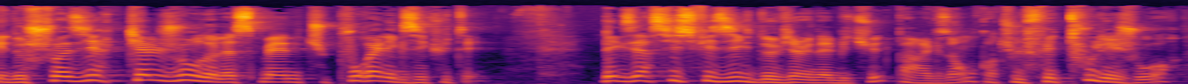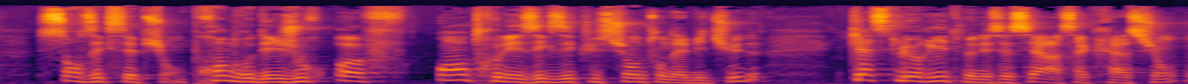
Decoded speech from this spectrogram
est de choisir quel jour de la semaine tu pourrais l'exécuter. L'exercice physique devient une habitude, par exemple, quand tu le fais tous les jours, sans exception. Prendre des jours off entre les exécutions de ton habitude casse le rythme nécessaire à sa création.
